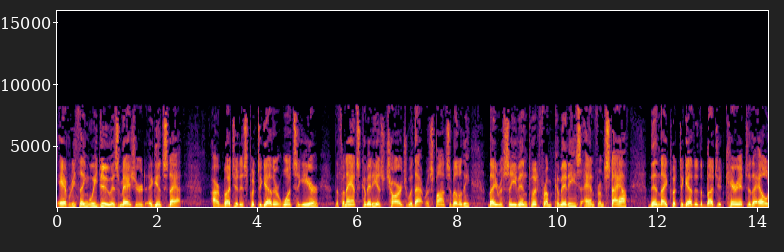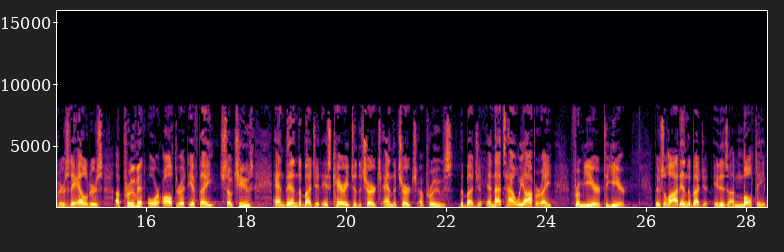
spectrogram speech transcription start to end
Everything we do is measured against that. Our budget is put together once a year. The finance committee is charged with that responsibility. They receive input from committees and from staff. Then they put together the budget, carry it to the elders. The elders approve it or alter it if they so choose. And then the budget is carried to the church and the church approves the budget. And that's how we operate from year to year. There's a lot in the budget. It is a multi,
